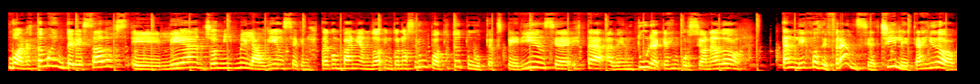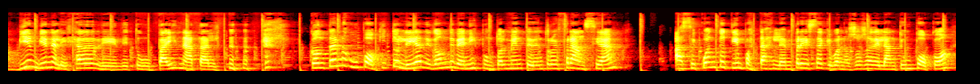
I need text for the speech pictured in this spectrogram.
Bueno, estamos interesados, eh, Lea, yo misma y la audiencia que nos está acompañando, en conocer un poquito tu, tu experiencia, esta aventura que has incursionado tan lejos de Francia, Chile, te has ido bien, bien alejada de, de tu país natal. Contanos un poquito, Lea, de dónde venís puntualmente dentro de Francia, hace cuánto tiempo estás en la empresa, que bueno, yo ya adelanté un poco,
